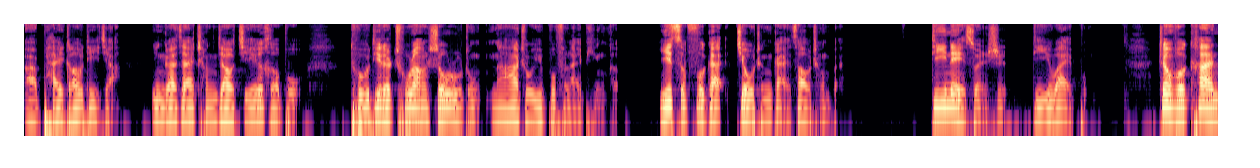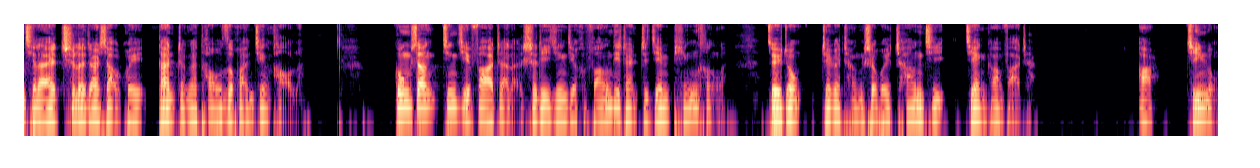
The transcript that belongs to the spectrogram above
而拍高地价，应该在城郊结合部土地的出让收入中拿出一部分来平衡，以此覆盖旧城改造成本，低内损失，低外部。政府看起来吃了点小亏，但整个投资环境好了，工商经济发展了，实体经济和房地产之间平衡了，最终这个城市会长期健康发展。二、金融，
